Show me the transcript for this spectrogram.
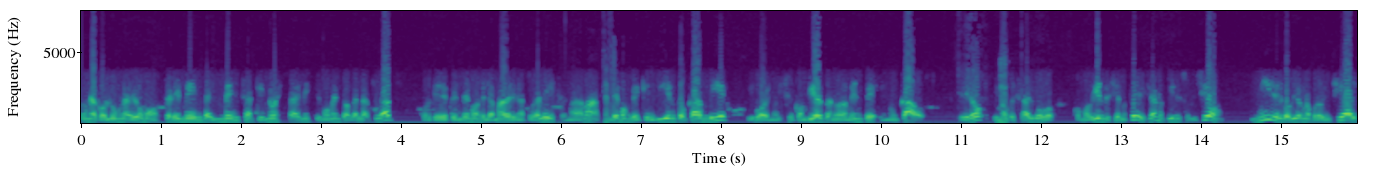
una columna de humo tremenda, inmensa, que no está en este momento acá en la ciudad, porque dependemos de la madre naturaleza, nada más. Dependemos de que el viento cambie y bueno, y se convierta nuevamente en un caos. Pero eso es algo, como bien decían ustedes, ya no tiene solución. Ni del gobierno provincial,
